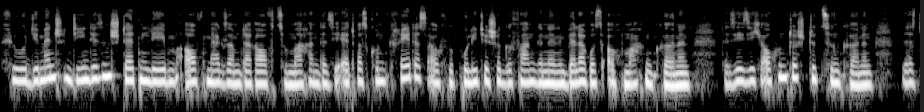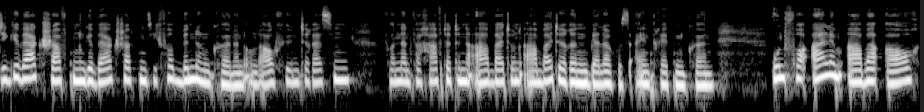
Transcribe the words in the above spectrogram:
für die Menschen, die in diesen Städten leben, aufmerksam darauf zu machen, dass sie etwas Konkretes auch für politische Gefangene in Belarus auch machen können, dass sie sich auch unterstützen können, dass die Gewerkschaften und Gewerkschaften sich verbinden können und auch für Interessen von den verhafteten Arbeiter und Arbeiterinnen in Belarus eintreten können und vor allem aber auch,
